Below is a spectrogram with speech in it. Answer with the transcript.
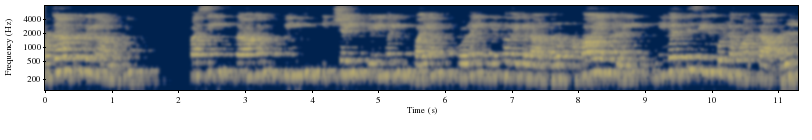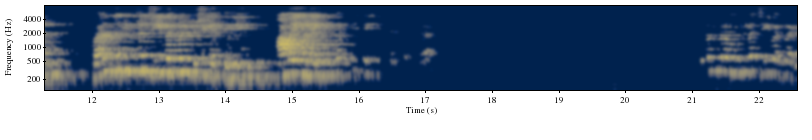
அஜாக்கிரதையாலும் பசி தாகம் பிணி இச்சை எளிமை பயம் கொலை என்பவைகளால் வரும் அபாயங்களை நிவர்த்தி செய்து கொள்ள மாட்டாமல் வருந்துகின்ற ஜீவர்கள் விஷயத்தில் அவைகளை நிவர்த்தி செய்து சுதந்திரமுள்ள ஜீவர்கள்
